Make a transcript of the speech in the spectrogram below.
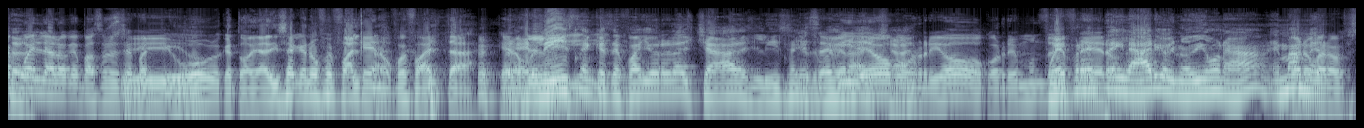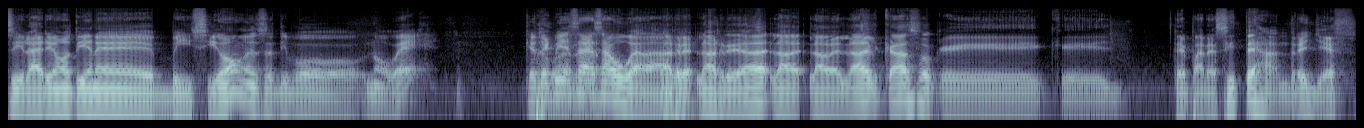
te acuerdas lo que pasó en ese partido? hubo- que todavía dice que no fue falta. Que no fue falta. Que no fue- El Listen que se fue a llorar al chat. El Listen que se fue Ese a llorar al video chat. corrió, corrió el mundo Fue frente a Hilario y no dijo nada. Es más, Pero, me- pero si Hilario no tiene visión, ese tipo no ve. ¿Qué tú Bueno, piensas de esa jugada? La, la realidad- la- la verdad del caso que, que te pareciste a Andrés Jeff,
